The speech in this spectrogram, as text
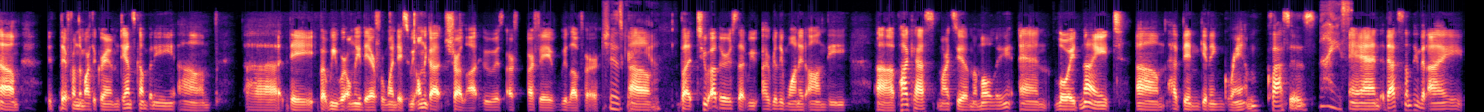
Um, they're from the Martha Graham Dance Company. Um, uh, they, but we were only there for one day, so we only got Charlotte, who is our our fave. We love her. She was great. Um, yeah. But two others that we I really wanted on the uh, podcast, Marzia Memoli and Lloyd Knight, um, have been giving Graham classes. Nice. And that's something that I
